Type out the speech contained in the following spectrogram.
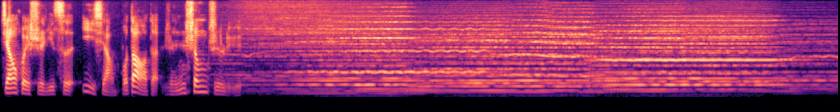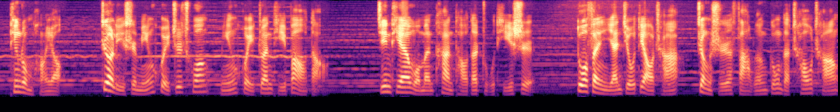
将会是一次意想不到的人生之旅。听众朋友，这里是明慧之窗明慧专题报道。今天我们探讨的主题是多份研究调查证实法轮功的超长。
